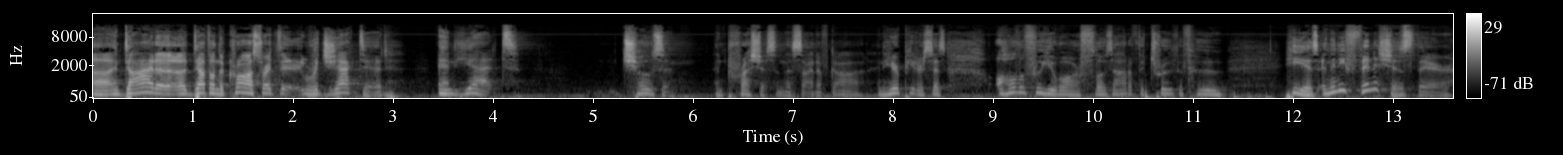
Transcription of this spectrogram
uh, and died a, a death on the cross, right? Rejected, and yet chosen and precious in the sight of God. And here Peter says, all of who you are flows out of the truth of who he is. And then he finishes there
